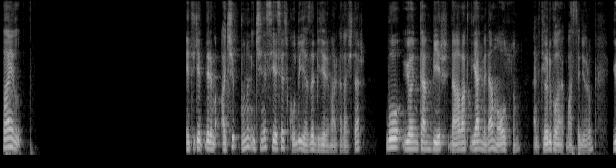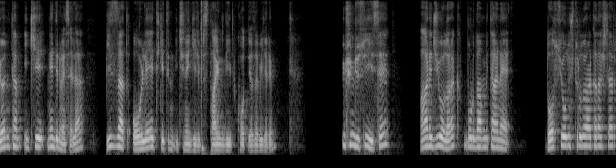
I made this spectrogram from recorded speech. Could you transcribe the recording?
style etiketlerimi açıp bunun içine CSS kodu yazabilirim arkadaşlar. Bu yöntem 1. Daha vakti gelmedi ama olsun. Hani teorik olarak bahsediyorum. Yöntem 2 nedir mesela? Bizzat OL etiketinin içine gelip style deyip kod yazabilirim. Üçüncüsü ise harici olarak buradan bir tane dosya oluşturulur arkadaşlar.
